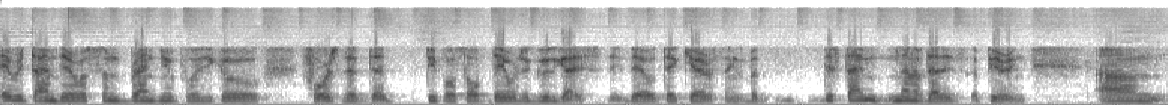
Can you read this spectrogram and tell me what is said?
every time there was some brand new political force that, that people thought they were the good guys, they, they will take care of things. But this time, none of that is appearing. Um,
